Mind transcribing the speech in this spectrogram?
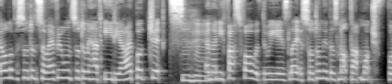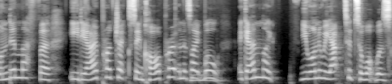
all of a sudden. So everyone suddenly had EDI budgets. Mm-hmm. And then you fast forward three years later, suddenly there's not that much funding left for EDI projects in corporate. And it's like, well, again, like you only reacted to what was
